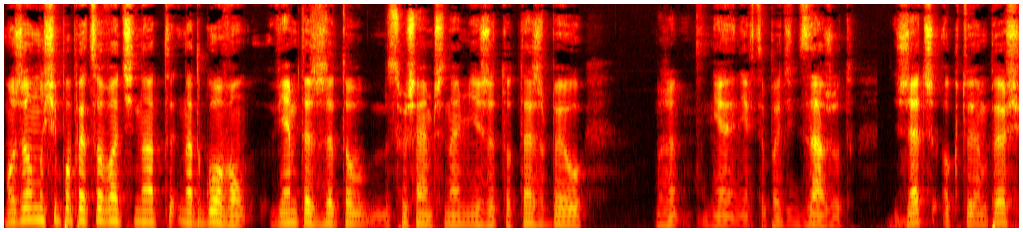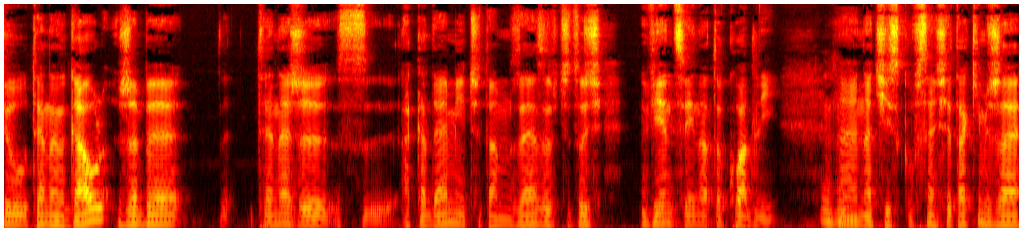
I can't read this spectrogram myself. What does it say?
może on musi popracować nad, nad głową. Wiem też, że to, słyszałem przynajmniej, że to też był, może, nie, nie chcę powiedzieć zarzut, rzecz, o którą prosił trener Gaul, żeby trenerzy z akademii, czy tam z rezerw, czy coś więcej na to kładli mhm. E, nacisku. W sensie takim, że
